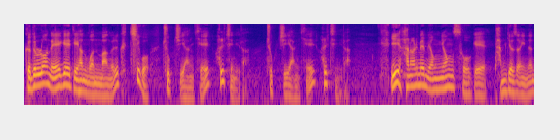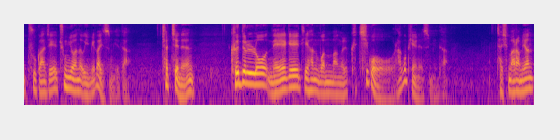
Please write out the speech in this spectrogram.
그들로 내게 대한 원망을 그치고 죽지 않게 할지니라. 죽지 않게 할지니라. 이 하나님의 명령 속에 담겨져 있는 두 가지의 중요한 의미가 있습니다. 첫째는 그들로 내게 대한 원망을 그치고 라고 표현했습니다. 다시 말하면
